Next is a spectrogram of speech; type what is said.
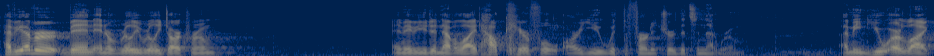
Have you ever been in a really, really dark room? and maybe you didn't have a light, how careful are you with the furniture that's in that room? I mean, you are like,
